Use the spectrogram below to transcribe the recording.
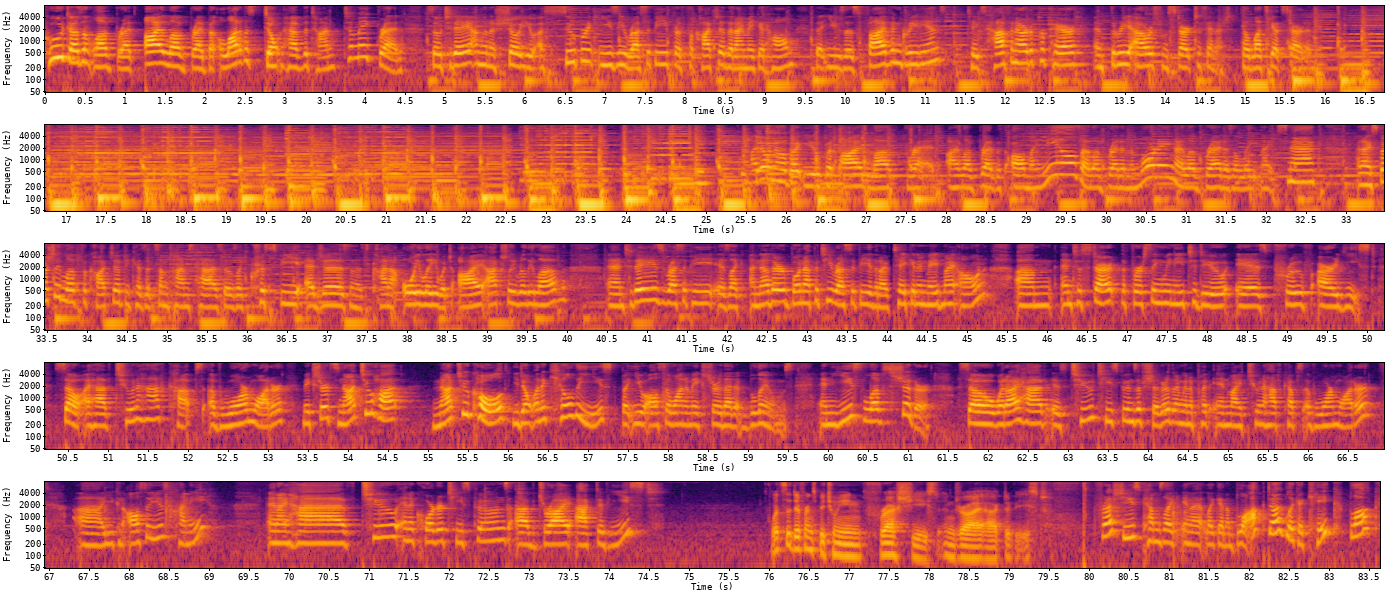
Who doesn't love bread? I love bread, but a lot of us don't have the time to make bread. So today I'm gonna show you a super easy recipe for focaccia that I make at home that uses five ingredients, takes half an hour to prepare, and three hours from start to finish. So let's get started. But I love bread. I love bread with all my meals. I love bread in the morning. I love bread as a late night snack. And I especially love focaccia because it sometimes has those like crispy edges and it's kind of oily, which I actually really love. And today's recipe is like another Bon Appetit recipe that I've taken and made my own. Um, and to start, the first thing we need to do is proof our yeast. So I have two and a half cups of warm water. Make sure it's not too hot, not too cold. You don't want to kill the yeast, but you also want to make sure that it blooms. And yeast loves sugar. So what I have is two teaspoons of sugar that I'm going to put in my two and a half cups of warm water. Uh, you can also use honey. And I have two and a quarter teaspoons of dry active yeast. What's the difference between fresh yeast and dry active yeast? Fresh yeast comes like in a like in a block, Doug, like a cake block.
